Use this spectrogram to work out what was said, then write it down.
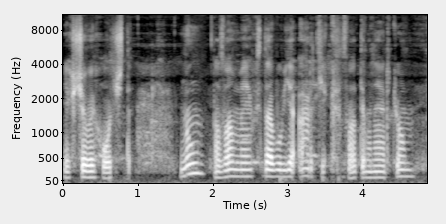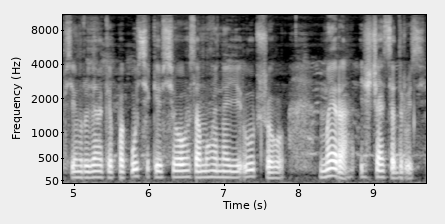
якщо ви хочете. Ну, а з вами, як завжди, був я Артік. Звати мене Артем. Всім, друзяки, пакусики, всього самого найлучшого. Мира і щастя, друзі.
